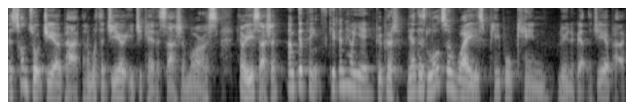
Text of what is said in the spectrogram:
It's time to talk Geopark, and I'm with a geo educator, Sasha Morris. How are you, Sasha? I'm good, thanks. Kevin, how are you? Good, good. Now, there's lots of ways people can learn about the Geopark.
